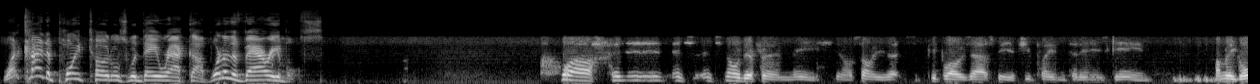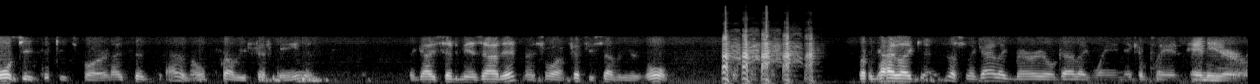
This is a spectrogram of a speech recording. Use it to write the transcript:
what kind of point totals would they rack up? What are the variables? Well, it, it, it's it's no different than me. You know, somebody that people always ask me if you played in today's game, how many goals do you think you'd score? And I said, I don't know, probably 15. And the guy said to me, "Is that it?" And I said, "Well, I'm 57 years old." but a guy like listen, a guy like Mario, a guy like Wayne, they can play in any era.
